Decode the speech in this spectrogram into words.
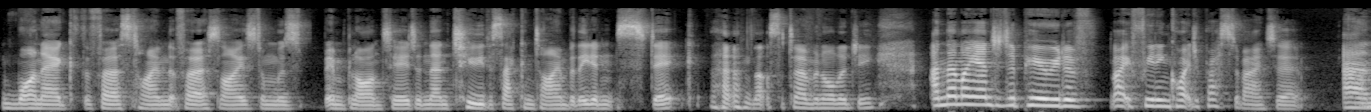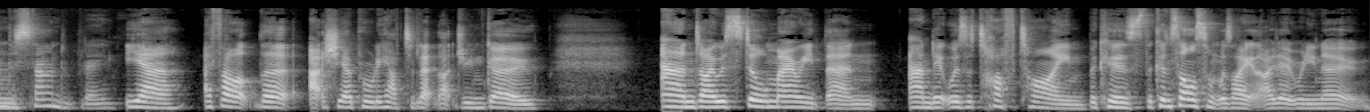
one egg the first time that fertilized and was implanted, and then two the second time, but they didn't stick. That's the terminology. And then I entered a period of like feeling quite depressed about it. And Understandably. yeah, I felt that actually I probably had to let that dream go. And I was still married then. And it was a tough time because the consultant was like, I don't really know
